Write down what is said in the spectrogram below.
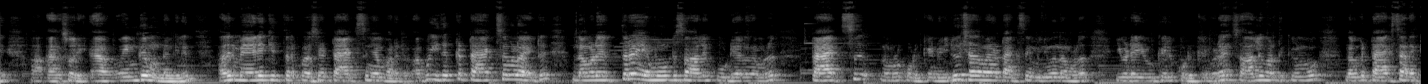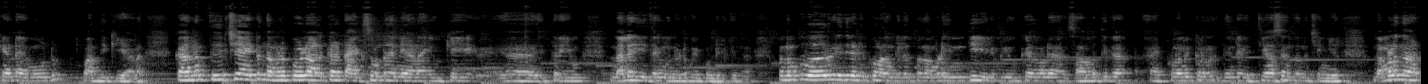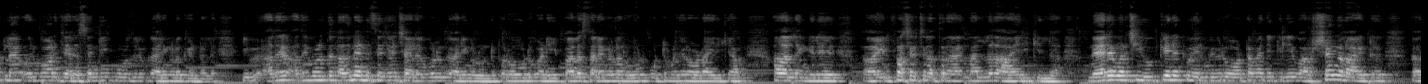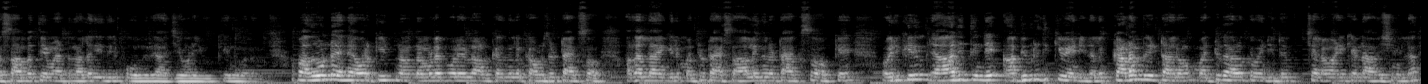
സോറി ഇൻകം ഉണ്ടെങ്കിൽ അതിന് മേലേക്ക് ഇത്ര പെർസെന്റ് ടാക്സ് ഞാൻ പറഞ്ഞു. അപ്പൊ ഇതൊക്കെ ടാക്സുകളായിട്ട് നമ്മൾ എത്ര എമൗണ്ട് സാലറി കൂടിയാലും നമ്മൾ ടാക്സ് നമ്മൾ കൊടുക്കേണ്ടി. ഇരുപത് ശതമാനം ടാക്സ് മിനിമം നമ്മൾ ഇവിടെ യു കെയിൽ കൊടുക്കുക. ഇവിടെ സാലറി വർദ്ധിക്കുമ്പോൾ നമുക്ക് ടാക്സ് അടയ്ക്കേണ്ട എമൗണ്ട് വർദ്ധിക്കുകയാണ്. കാരണം തീർച്ചയായിട്ടും നമ്മളിപ്പോഴും ആൾക്കാർ ടാക്സ് കൊണ്ട് തന്നെയാണ് യു കെ ഇത്രയും നല്ല രീതിയിൽ മുന്നോട്ട് പോയിക്കൊണ്ടിരിക്കുന്നത്. അപ്പൊ നമുക്ക് വേറൊരു രീതിയിൽ എടുക്കുകയാണെങ്കിൽ ഇപ്പൊ നമ്മൾ ഇന്ത്യയിലും യു കെ നമ്മുടെ സാമ്പത്തിക എക്കണോമിക്കൽ ഇതിന്റെ വ്യത്യാസം എന്താണെന്ന് വെച്ചെങ്കിൽ നമ്മുടെ നാട്ടിലെ ഒരുപാട് ജനസംഖ്യയും കൂടുതലും കാര്യങ്ങളൊക്കെ ഉണ്ടല്ലേ? അത് അതേ അതേപോലെ തന്നെ അതിനനുസരിച്ച് ചെലവുകളും കാര്യങ്ങളും ഉണ്ട് ഇപ്പൊ റോഡ് പണി പല സ്ഥലങ്ങളിലെ റോഡ് പൊട്ടിപ്പൊളിഞ്ഞ റോഡായിരിക്കാം അതല്ലെങ്കിൽ ഇൻഫ്രാസ്ട്രക്ചർ അത്ര നല്ലതായിരിക്കില്ല. നേരെ മറിച്ച് യു കെയിലൊക്കെ വരുമ്പോൾ ഇവർ ഓട്ടോമാറ്റിക്കലി വർഷങ്ങളായിട്ട് സാമ്പത്തികമായിട്ട് നല്ല രീതിയിൽ പോകുന്ന ഒരു രാജ്യമാണ് യു കെ എന്ന് പറയുന്നത്. അപ്പോൾ അതുകൊണ്ട് തന്നെ അവർക്ക് നമ്മളെ പോലെയുള്ള ആൾക്കാർ നിന്നുള്ള കൗൺസിൽ ടാക്സോ അതല്ല എങ്കിലും മറ്റു ടാക്സ് ആളിൽ നിന്നുള്ള ടാക്സോ ഒക്കെ ഒരിക്കലും രാജ്യത്തിന്റെ അഭിവൃദ്ധിക്ക് വേണ്ടിയിട്ട് അല്ലെങ്കിൽ കടം വീട്ടാനോ മറ്റു കാര്യങ്ങൾക്ക് വേണ്ടിയിട്ട് ചെലവഴിക്കേണ്ട ആവശ്യമില്ല.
